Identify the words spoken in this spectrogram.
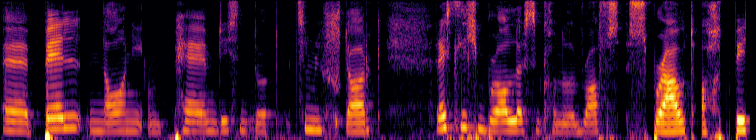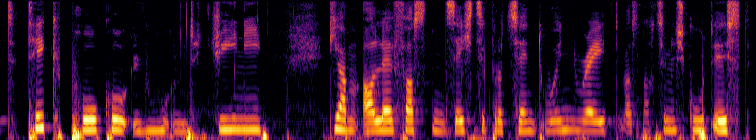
äh, Bell, Nani und Pam. Die sind dort ziemlich stark. Restlichen Brawler sind Colonel Ruffs, Sprout, 8-Bit, Tick, Poco, Lou und Genie. Die haben alle fast ein 60% Winrate, was noch ziemlich gut ist.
